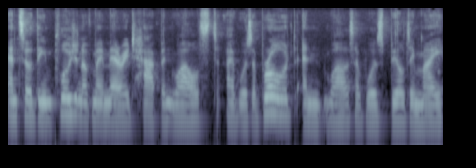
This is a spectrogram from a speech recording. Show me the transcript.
And so the implosion of my marriage happened whilst I was abroad and whilst I was building my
